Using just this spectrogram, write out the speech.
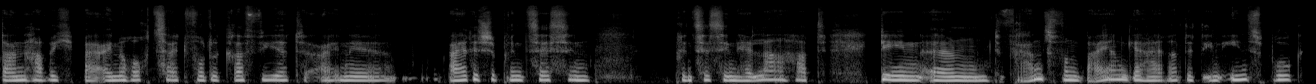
Dann habe ich bei einer Hochzeit fotografiert, eine bayerische Prinzessin, Prinzessin Hella, hat den ähm, Franz von Bayern geheiratet in Innsbruck.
